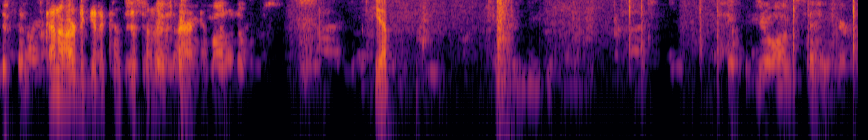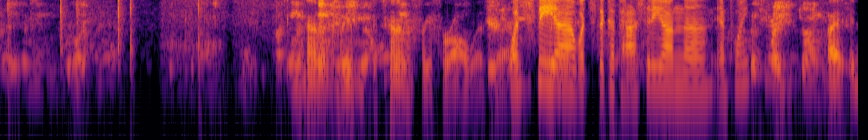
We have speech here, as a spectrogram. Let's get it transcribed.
different- It's kind of hard to get a consistent different experience. Amount of numbers. Yep. You know what I'm saying here, right? I mean, we're like. It's kind of a free. It's kind of a free for all with. Uh, What's the uh, what's the capacity on the endpoints That's how here? you join. I it,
